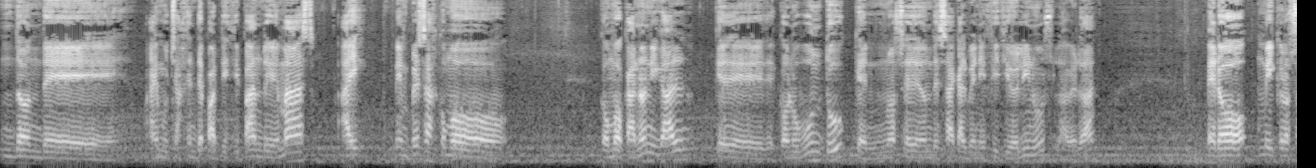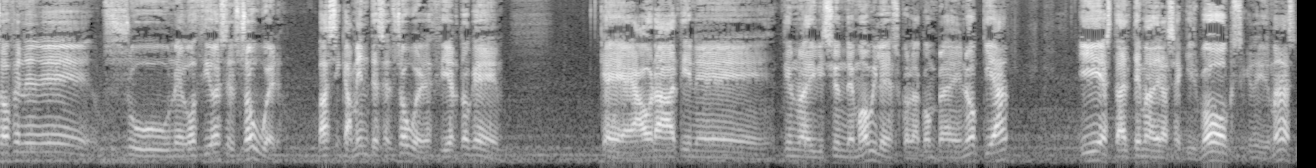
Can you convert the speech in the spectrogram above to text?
donde hay mucha gente participando y demás. Hay empresas como, como Canonical, que, con Ubuntu, que no sé de dónde saca el beneficio de Linux, la verdad. Pero Microsoft en su negocio es el software, básicamente es el software. Es cierto que, que ahora tiene, tiene una división de móviles con la compra de Nokia y está el tema de las Xbox y demás.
